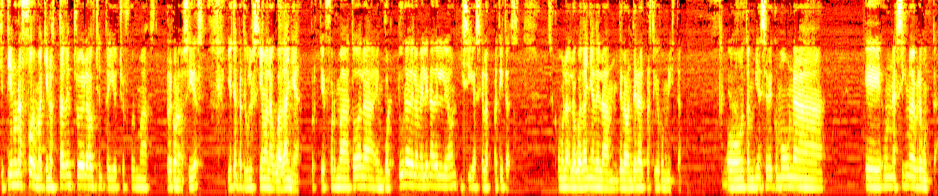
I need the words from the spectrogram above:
que tiene una forma que no está dentro de las 88 formas reconocidas, y esta en particular se llama la guadaña, porque forma toda la envoltura de la melena del león y sigue hacia las patitas. Es como la, guadaña de la, de la, bandera del Partido Comunista. O también se ve como una eh, un signo de pregunta.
